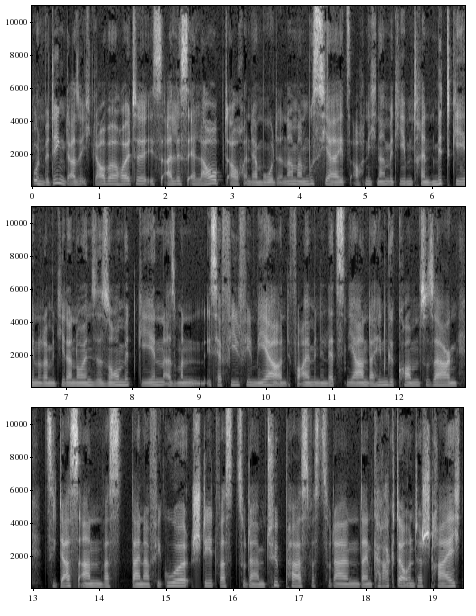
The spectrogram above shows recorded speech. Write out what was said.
Unbedingt. Also ich glaube, heute ist alles erlaubt, auch in der Mode. Ne? Man muss ja jetzt auch nicht ne, mit jedem Trend mitgehen oder mit jeder neuen Saison mitgehen. Also man ist ja viel, viel mehr und vor allem in den letzten Jahren dahin gekommen zu sagen, zieh das an, was deiner Figur steht, was zu deinem Typ passt, was zu deinem deinen Charakter unterstreicht.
